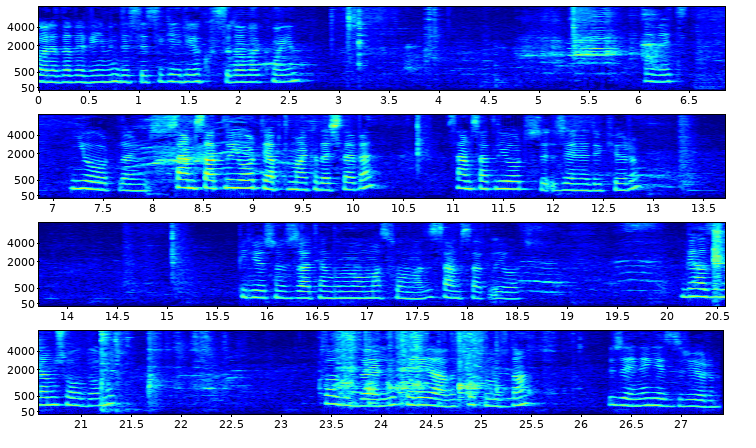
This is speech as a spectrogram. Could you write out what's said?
Bu arada bebeğimin de sesi geliyor kusura bakmayın. Evet. Yoğurtlarım. Sarımsaklı yoğurt yaptım arkadaşlar ben. Sarımsaklı yoğurt üzerine döküyorum. Biliyorsunuz zaten bunun olmazsa olmazı sarımsaklı yoğurt. Ve hazırlamış olduğumuz toz biberli tereyağlı sosumuzdan üzerine gezdiriyorum.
